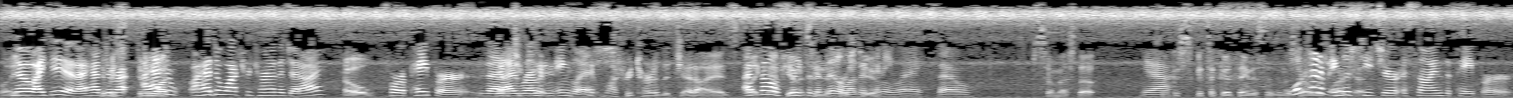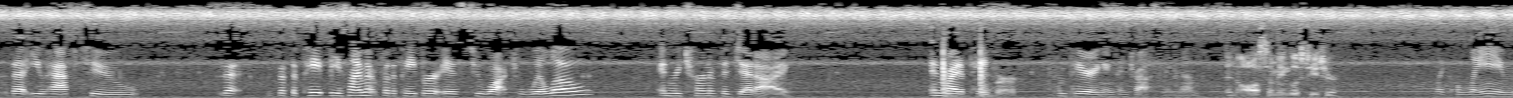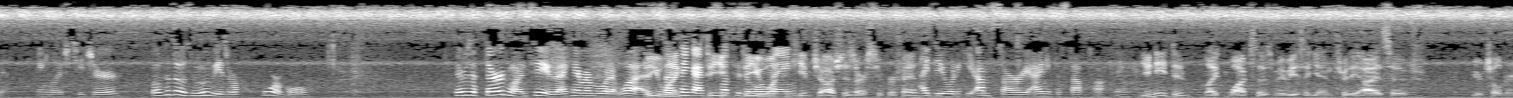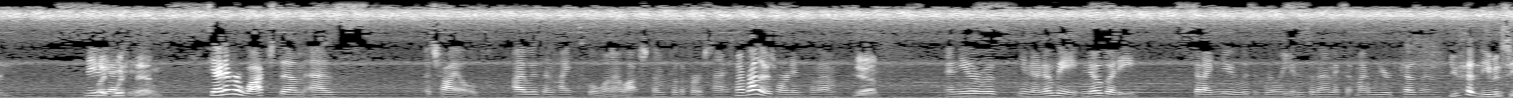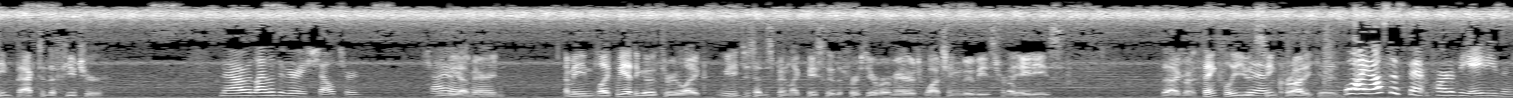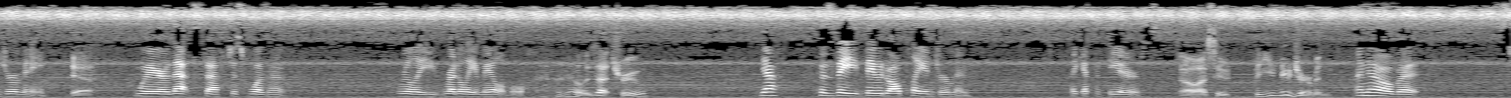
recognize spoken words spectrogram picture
like. no, I did. I had Did to. we- I we had watch- to. I had to watch Return of the Jedi Oh. for a paper that Yeah, I wrote in you English. watch Return of the Jedi. It's I like, fell asleep in the middle of it two. anyway, so So messed up. yeah. It's, it's a good thing this isn't a What Star kind of Wars English podcast. teacher assigns a paper that you have to that that the pa- the assignment for the paper is to watch Willow and Return of the Jedi and write a paper comparing and contrasting them. An awesome English teacher. Like a lame English teacher. Both of those movies were horrible. There was a third one too. I can't remember what it was. Do you so I want think to? I slept through do you want thing. to keep Josh as our super fan? I do want to keep. I'm sorry. I need to stop talking. You need to like watch those movies again through the eyes of your children, Maybe like I with do. them. See, I never watched them as a child. I was in high school when I watched them for the first time. My brothers weren't into them, Yeah. And neither was you know nobody nobody that I knew was really into them except my weird cousin. You hadn't even seen Back to the Future No, I, was- I lived a very sheltered when childhood. we got married. I mean, like we had to go through like we just had to spend like basically the first year of our marriage watching movies from the '80s. That I grew- thankfully you had Yes. seen Karate Kid. Well, I also spent part of the '80s in Germany, Yeah. where that stuff just wasn't really readily available. I don't know. Is that true? Yeah, because they they would all play in German, like at the theaters. Oh, I see. But you knew German. I know, but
